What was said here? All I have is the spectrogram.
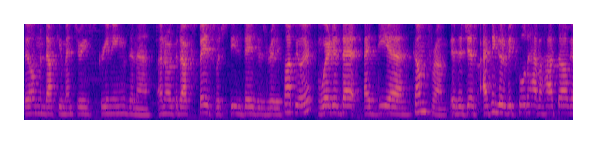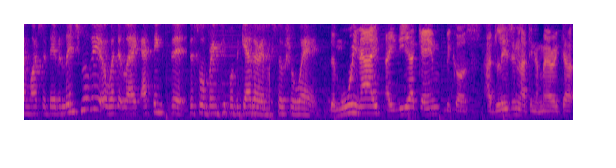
film and documentary screenings in a unorthodox space, which these days is really popular. Where did that idea come from? Is it just I think it would be cool to have a hot dog and watch a David Lynch movie, or was it like I think that this will bring people together in a social way? The movie night idea came because, at least in Latin America,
